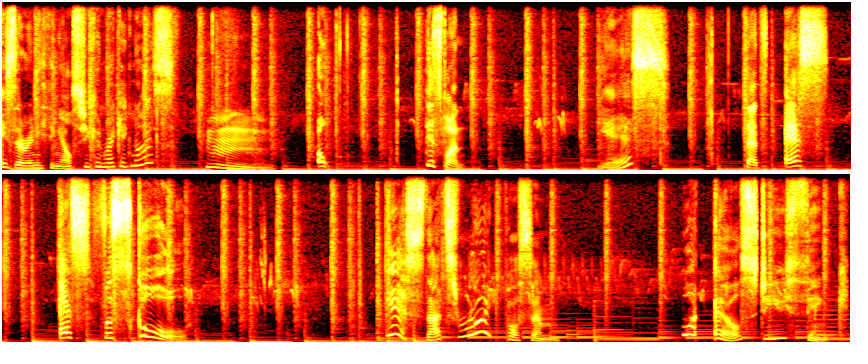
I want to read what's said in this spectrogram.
Is there anything else you can recognise? Hmm. Oh, this one. Yes? That's S. S for school. Yes, that's right, Possum. What else do you think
